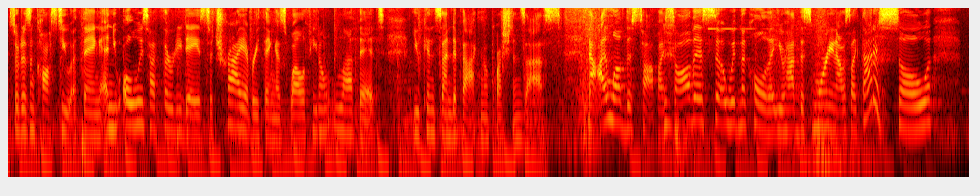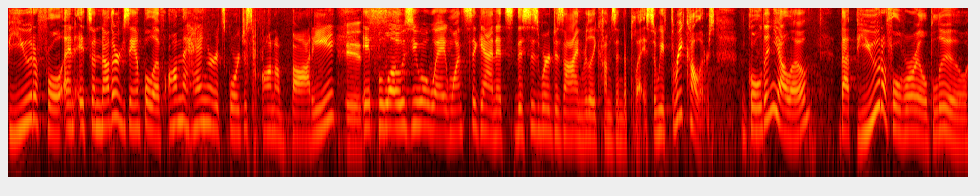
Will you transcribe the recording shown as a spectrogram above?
so it doesn't cost you a thing. And you always have 30 days to try everything as well. If you don't love it, you can send it back, no questions asked. Now, I love this top. I saw this with Nicole that you had this morning. I was like, that is so beautiful. And it's another example of on the hanger, it's gorgeous on a body. it blows you away. Once again, it's this is where design really comes into play. So we have three colors, golden yellow, that beautiful royal blue.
